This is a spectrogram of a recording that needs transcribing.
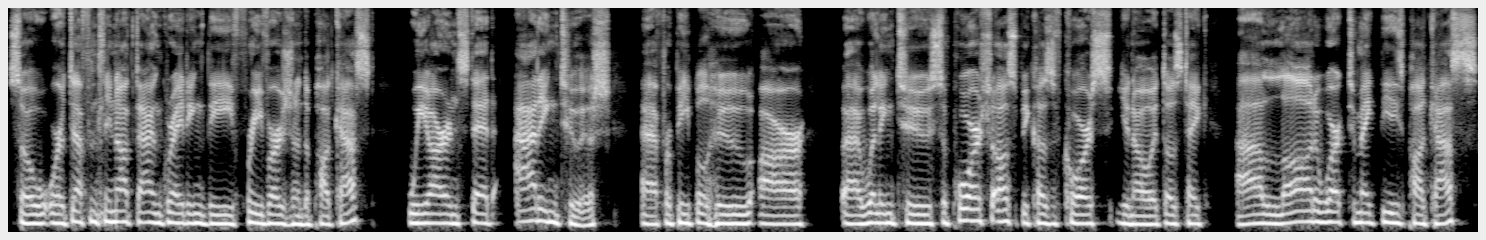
So we're definitely not downgrading the free version of the podcast. We are instead adding to it uh, for people who are uh, willing to support us because, of course, you know, it does take a lot of work to make these podcasts.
